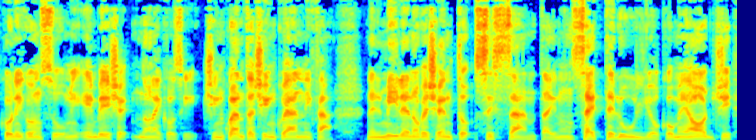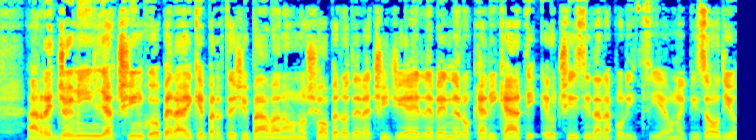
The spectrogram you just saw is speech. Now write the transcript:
con i consumi. E invece non è così. 55 anni fa, nel 1960, in un 7 luglio come oggi, a Reggio Emilia cinque operai che partecipavano a uno sciopero della CGL vennero caricati e uccisi dalla polizia. Un episodio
